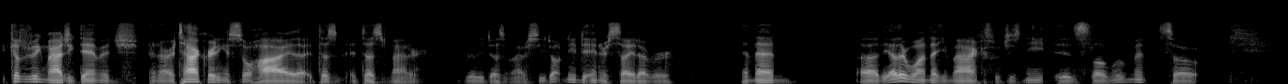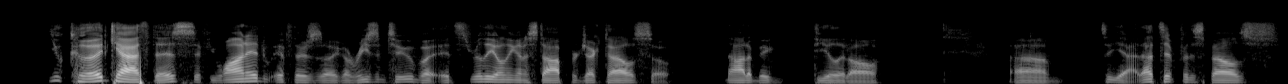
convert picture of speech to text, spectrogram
because we're doing magic damage and our attack rating is so high that it doesn't it doesn't matter. It really doesn't matter. So you don't need to inner sight ever. And then uh, the other one that you max, which is neat, is slow movement. So you could cast this if you wanted, if there's like a reason to, but it's really only going to stop projectiles, so not a big deal at all. Um, so yeah, that's it for the spells.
